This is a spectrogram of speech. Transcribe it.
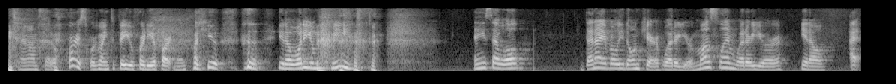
My mom said, "Of course, we're going to pay you for the apartment. What do you, you know, what do you mean?" and he said, "Well, then I really don't care whether you're Muslim, whether you're, you know, I,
